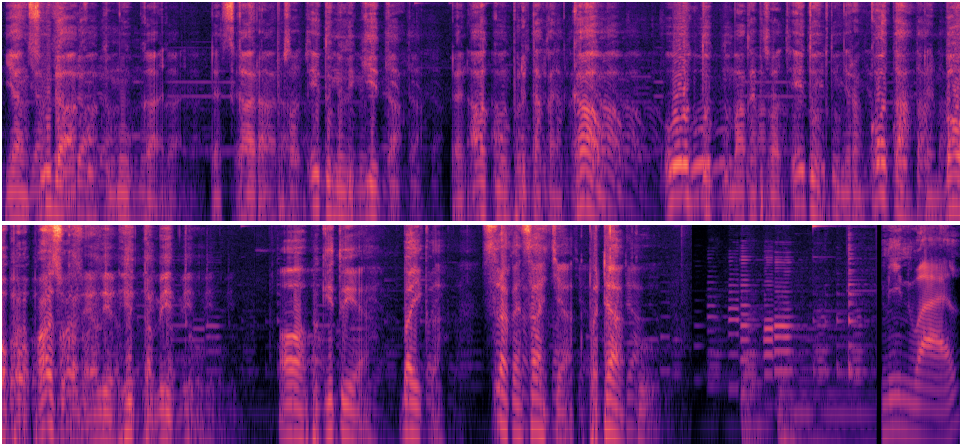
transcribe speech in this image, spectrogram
yang sudah aku temukan. Dan sekarang pesawat itu milik kita. Dan aku memperintahkan kau untuk memakai pesawat itu untuk menyerang kota dan bawa para pasukan alien hitam itu. Oh, begitu ya. Baiklah, serahkan saja kepadaku. Meanwhile.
